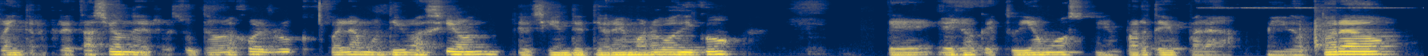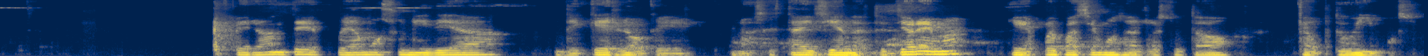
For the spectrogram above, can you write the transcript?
reinterpretación del resultado de Holbrook fue la motivación del siguiente teorema ergódico, que es lo que estudiamos en parte para mi doctorado. Pero antes veamos una idea de qué es lo que nos está diciendo este teorema y después pasemos al resultado que obtuvimos.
